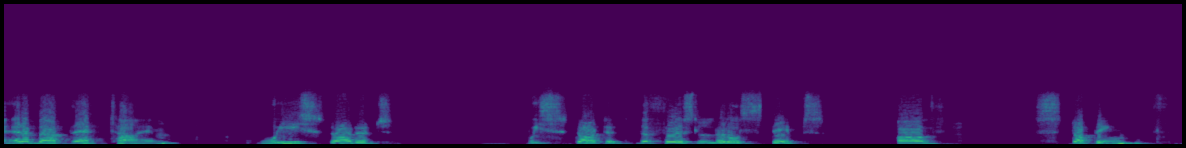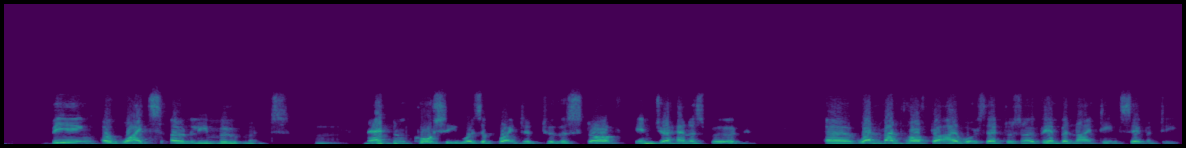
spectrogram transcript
at about that time, we started. We started the first little steps of stopping being a whites only movement. Mm. Nathan Corsi was appointed to the staff in Johannesburg uh, one month after I was. That was November 1970.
